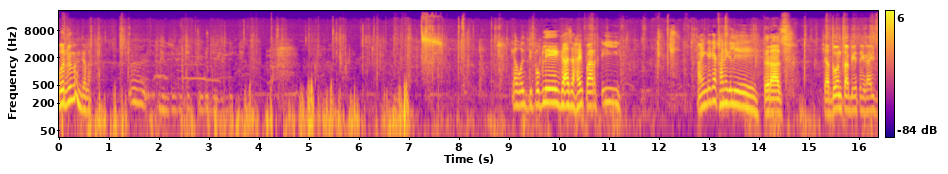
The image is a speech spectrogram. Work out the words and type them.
वर बी म्हण त्याला. क्या बोलती पब्लिक आज हाय पार्टी आएंगे क्या खाने के लिए? तर आज ह्या दोनचा बेत आहे गाईज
